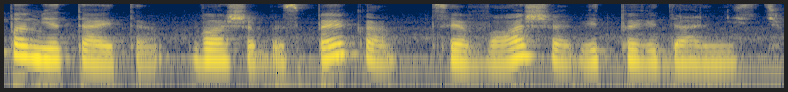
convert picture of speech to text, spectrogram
І пам'ятайте, ваша безпека це ваша відповідальність.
